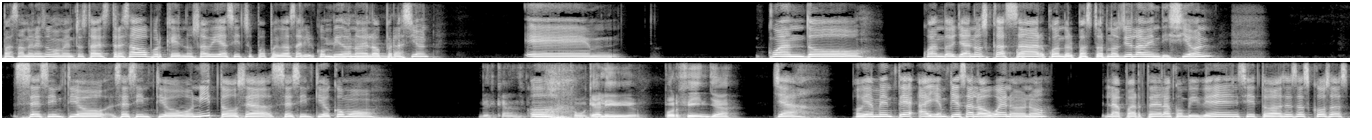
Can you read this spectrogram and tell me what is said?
pasando en ese momento, estaba estresado porque no sabía si su papá iba a salir con vida o no de la operación. Eh, cuando, cuando ya nos casaron, cuando el pastor nos dio la bendición, se sintió, se sintió bonito, o sea, se sintió como, Descanso, como, Oh. como que alivio. Por fin, ya. ya, obviamente ahí empieza lo bueno, ¿no? La parte de la convivencia y todas esas cosas,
